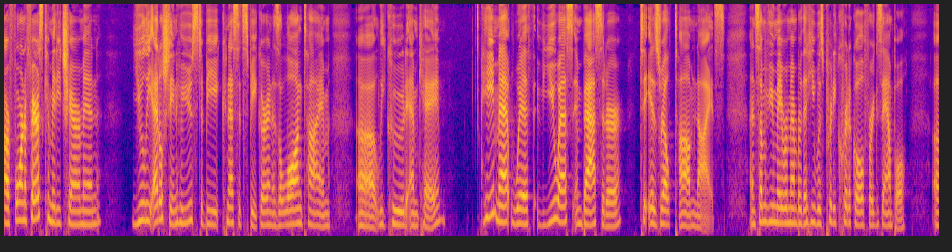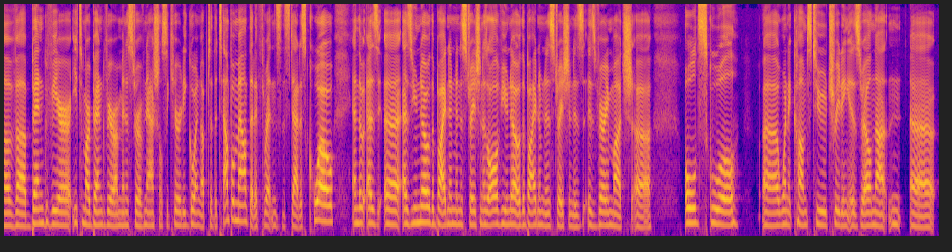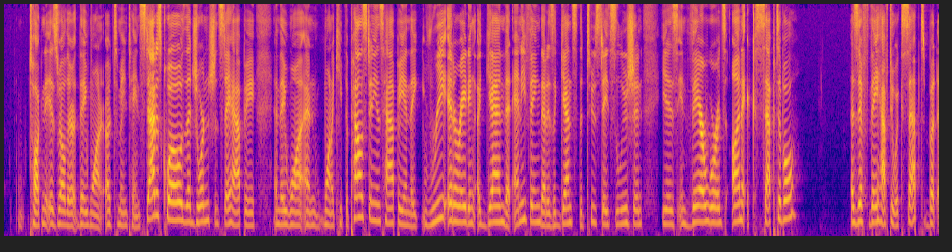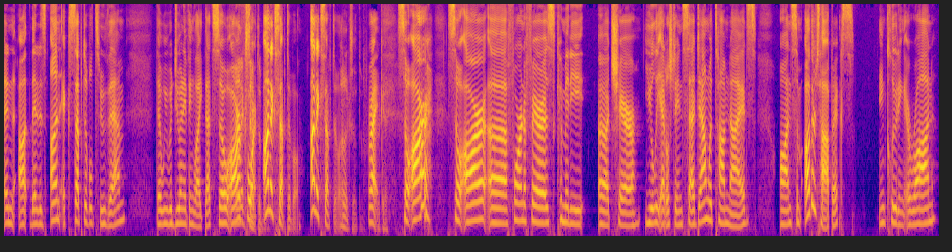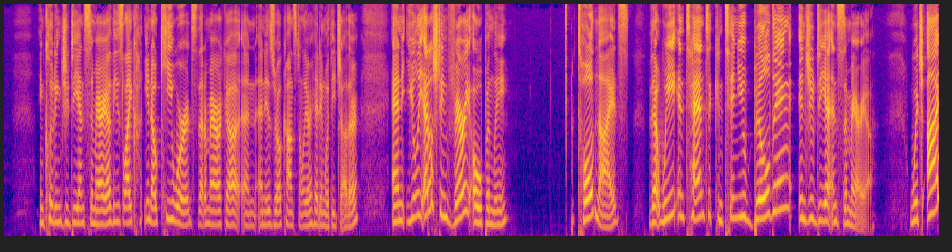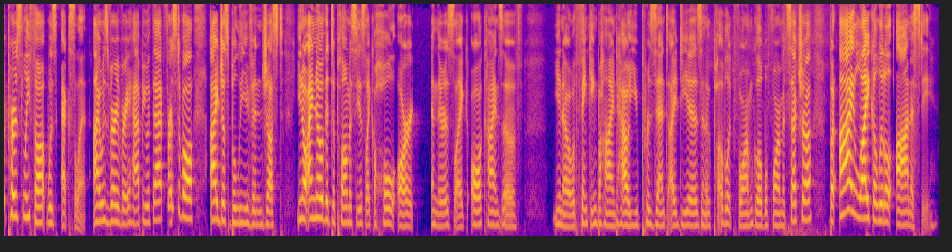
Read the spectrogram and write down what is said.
our Foreign Affairs Committee chairman, Yuli Edelstein, who used to be Knesset Speaker and is a longtime uh, Likud MK, he met with the U.S. Ambassador to Israel, Tom Nides. And some of you may remember that he was pretty critical, for example, of uh, Ben Gvir, Itamar Ben Gvir, our Minister of National Security, going up to the Temple Mount, that it threatens the status quo. And the, as uh, as you know, the Biden administration, as all of you know, the Biden administration is is very much uh, old school uh, when it comes to treating Israel, not uh, talking to Israel. They they want uh, to maintain status quo that Jordan should stay happy, and they want and want to keep the Palestinians happy. And they reiterating again that anything that is against the two state solution is, in their words, unacceptable. As if they have to accept, but and uh, that it is unacceptable to them that we would do anything like that. So our for- Unacceptable. unacceptable, unacceptable. Unacceptable. Right. Okay. So our so our uh, Foreign Affairs Committee uh, chair Yuli Edelstein sat down with Tom Nides on some other topics, including Iran, including Judea and Samaria. These like you know keywords that America and and Israel constantly are hitting with each other. And Yuli Edelstein very openly told Nides that we intend to continue building in Judea and Samaria, which I personally thought was excellent. I was very, very happy with that. First of all, I just believe in just, you know, I know that diplomacy is like a whole art and there's like all kinds of, you know, thinking behind how you present ideas in a public forum, global forum, etc. But I like a little honesty.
